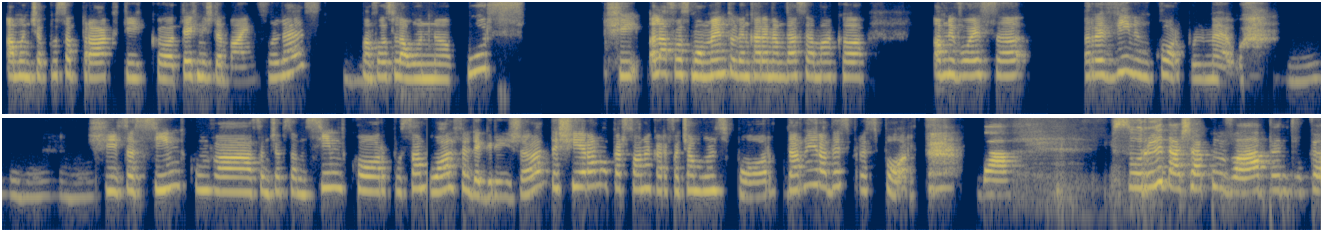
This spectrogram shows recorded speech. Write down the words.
am început să practic uh, tehnici de mindfulness. Mm-hmm. Am fost la un uh, curs și ăla a fost momentul în care mi-am dat seama că am nevoie să revin în corpul meu uh-huh, și să simt cumva, să încep să-mi simt corpul, să am o altfel de grijă, deși eram o persoană care făcea mult sport, dar nu era despre sport. Da. Surâd așa cumva pentru că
